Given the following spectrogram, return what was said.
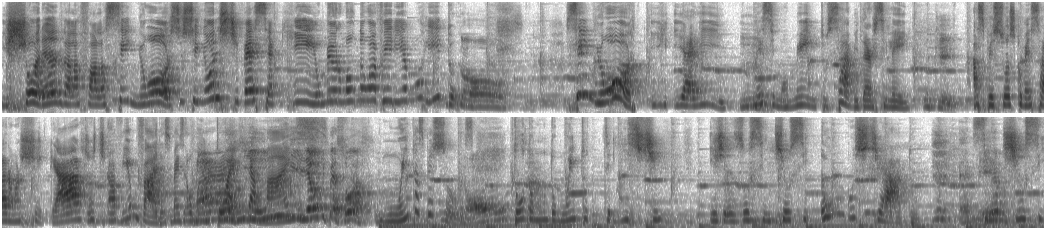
e chorando ela fala: Senhor, se o Senhor estivesse aqui, o meu irmão não haveria morrido. Nossa. Senhor! E, e aí, nesse momento, sabe, Darcilei, O quê? as pessoas começaram a chegar, já, já haviam várias, mas aumentou ainda um mais. milhão de pessoas. Muitas pessoas. Nossa. Todo mundo muito triste. E Jesus sentiu-se angustiado. É Sentiu-se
